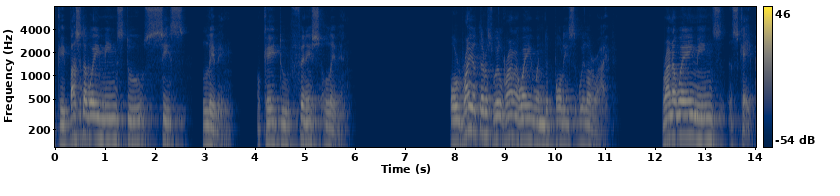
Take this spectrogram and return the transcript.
Okay, passed away means to cease living okay, to finish living. Or rioters will run away when the police will arrive. Run away means escape.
